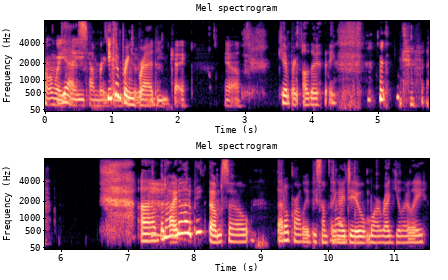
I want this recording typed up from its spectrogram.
Oh wait, no, you can bring. You can bring bread. UK. Yeah. can't bring other things. uh, but now I know how to bake them, so that'll probably be something I do more regularly.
